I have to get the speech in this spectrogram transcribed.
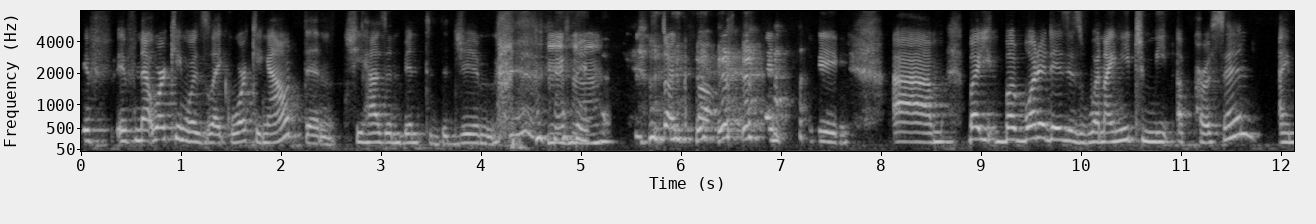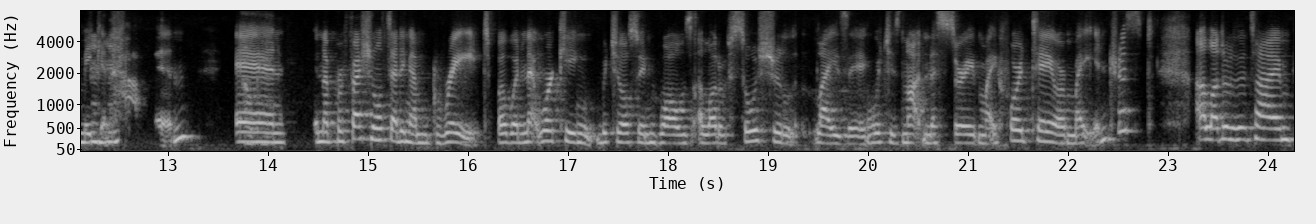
if, if networking was like working out, then she hasn't been to the gym. Mm-hmm. um, but but what it is is when I need to meet a person, I make mm-hmm. it happen. And okay. in a professional setting, I'm great. But when networking, which also involves a lot of socializing, which is not necessarily my forte or my interest, a lot of the time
